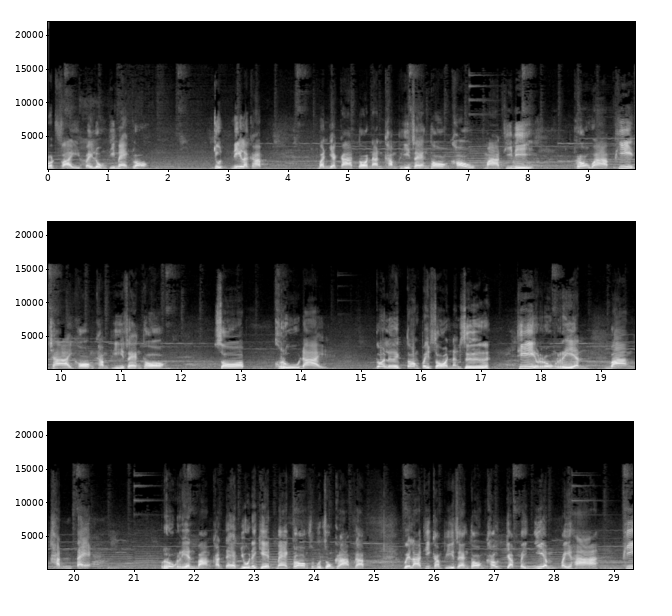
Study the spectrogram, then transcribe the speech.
รถไฟไปลงที่แม่กลอง จุดนี้แหละครับ บรรยากาศตอนนั้นคัมภีแสงทองเขามาที่นี่ เพราะว่าพี่ชายของคัมภีแสงทอง สอบครูได้ ก็เลยต้องไปสอนหนังสือที่โรงเรียนบางขันแตก โรงเรียนบางขันแตกอยู่ในเขตแม่กลองสมุทรสงครามครับ เวลาที่คัมภีแสงทองเขาจะไปเยี่ยมไปหาพี่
